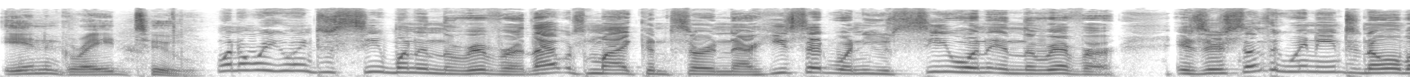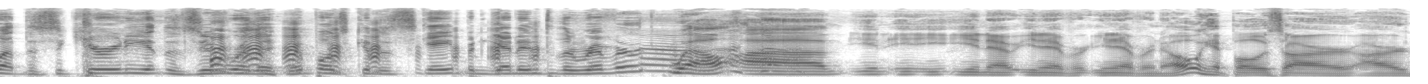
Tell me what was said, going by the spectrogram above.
in grade two. When are we going to see one in the river? That was my concern there. He said when you see one in the river, is there something we need to know about the security at the zoo where the hippos can escape and get into the river? Well, um, you, you, you never, you never, you never know. Hippos are are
